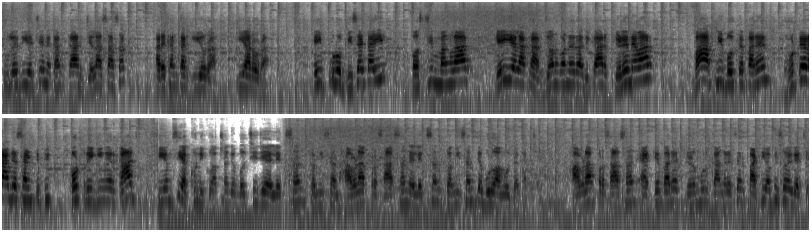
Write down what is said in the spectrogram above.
তুলে দিয়েছেন এখানকার জেলা শাসক আর এখানকার ইওরা ইয়ারোরা এই পুরো বিষয়টাই পশ্চিম বাংলার এই এলাকার জনগণের অধিকার কেড়ে নেওয়ার বা আপনি বলতে পারেন ভোটের আগে সাইন্টিফিক ভোট রিগিং এর কাজ টিএমসি এখনই। আপনাকে বলছি যে ইলেকশন কমিশন হাওড়া প্রশাসন ইলেকশন কমিশনকে বুড়ো আঙুল দেখাচ্ছে। হাওড়া প্রশাসন একেবারে তৃণমূল কংগ্রেসের পার্টি অফিস হয়ে গেছে।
